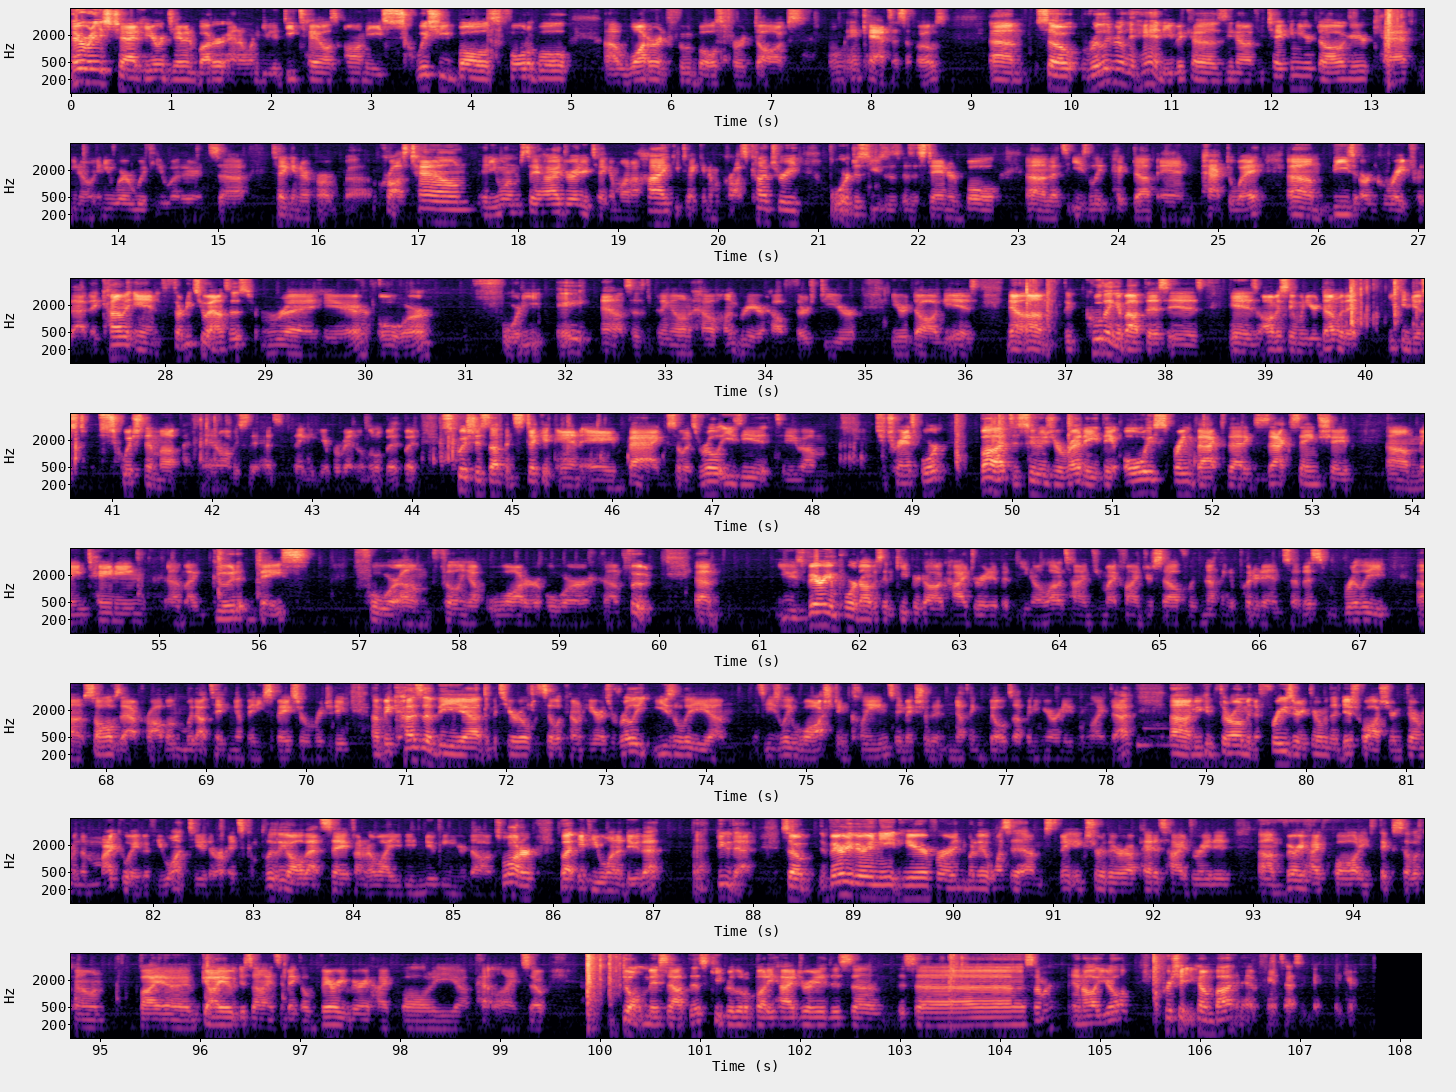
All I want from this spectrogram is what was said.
Hey everybody, it's Chad here with Jam and Butter, and I want to give you the details on the squishy bowls, foldable uh, water and food bowls for dogs well, and cats, I suppose. Um, so really, really handy because you know if you're taking your dog or your cat, you know anywhere with you, whether it's uh, taking them uh, across town and you want them to stay hydrated, you take them on a hike, you're taking them across country, or just use this as a standard bowl um, that's easily picked up and packed away. Um, these are great for that. They come in 32 ounces right here, or 48 ounces, depending on how hungry or how thirsty your your dog is. Now, um, the cool thing about this is is obviously when you're done with it, you can just squish them up, and obviously it has a thing here preventing a little bit, but squish this up and stick it in a bag, so it's real easy to um, to transport. But as soon as you're ready, they always spring back to that exact same shape, um, maintaining um, a good base for um, filling up water or um, food. Use very important obviously to keep your dog hydrated but you know a lot of times you might find yourself with nothing to put it in so this really uh, solves that problem without taking up any space or rigidity uh, because of the uh, the material the silicone here is really easily um, it's easily washed and cleaned, so you make sure that nothing builds up in here or anything like that. Um, you can throw them in the freezer, you can throw them in the dishwasher, you can throw them in the microwave if you want to. They're, it's completely all that safe. I don't know why you'd be nuking your dog's water, but if you want to do that, do that. So very, very neat here for anybody that wants to um, make sure their uh, pet is hydrated. Um, very high quality, thick silicone by uh, Guyot Designs to make a very, very high quality uh, pet line. So don't miss out this. Keep your little buddy hydrated this uh, this uh, summer and all year long. Appreciate you coming by and have a fantastic day. Take care.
